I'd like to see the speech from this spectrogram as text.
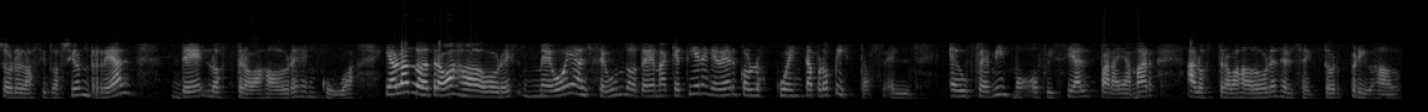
sobre la situación real de los trabajadores en Cuba. Y hablando de trabajadores, me voy al segundo tema que tiene que ver con los cuentapropistas, el eufemismo oficial para llamar a los trabajadores del sector privado.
